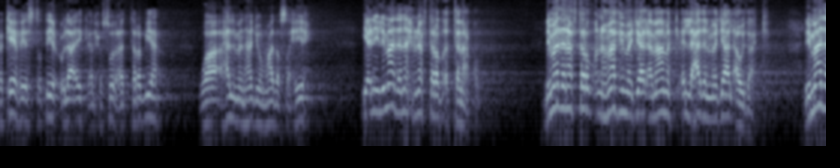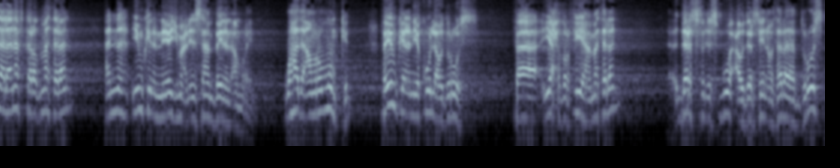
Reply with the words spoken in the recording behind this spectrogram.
فكيف يستطيع أولئك الحصول على التربية؟ وهل منهجهم هذا صحيح؟ يعني لماذا نحن نفترض التناقض؟ لماذا نفترض أنه ما في مجال أمامك إلا هذا المجال أو ذاك؟ لماذا لا نفترض مثلا أنه يمكن أن يجمع الإنسان بين الأمرين؟ وهذا أمر ممكن فيمكن أن يكون له دروس فيحضر فيها مثلا درس في الأسبوع أو درسين أو ثلاثة دروس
